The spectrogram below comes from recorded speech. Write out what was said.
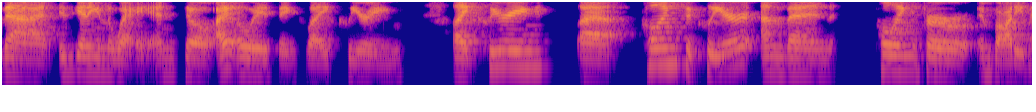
that is getting in the way. And so I always think like clearing, like clearing, uh, pulling to clear and then pulling for embodiment,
